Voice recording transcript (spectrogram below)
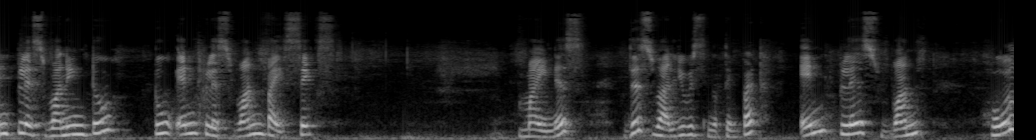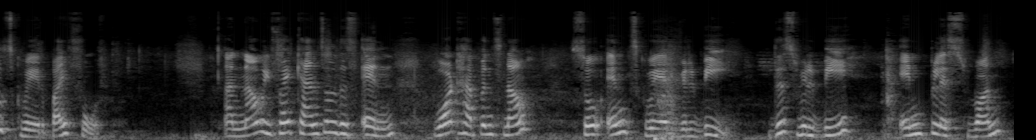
n plus 1 into 2n plus 1 by 6 minus this value is nothing but n plus 1 whole square by 4 and now if I cancel this n what happens now? So n square will be this will be n plus 1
